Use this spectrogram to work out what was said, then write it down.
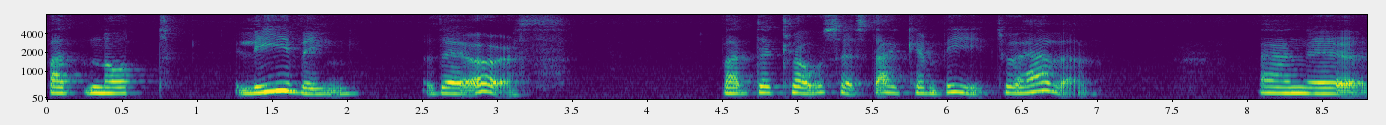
but not leaving the earth, but the closest I can be to heaven. And uh,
